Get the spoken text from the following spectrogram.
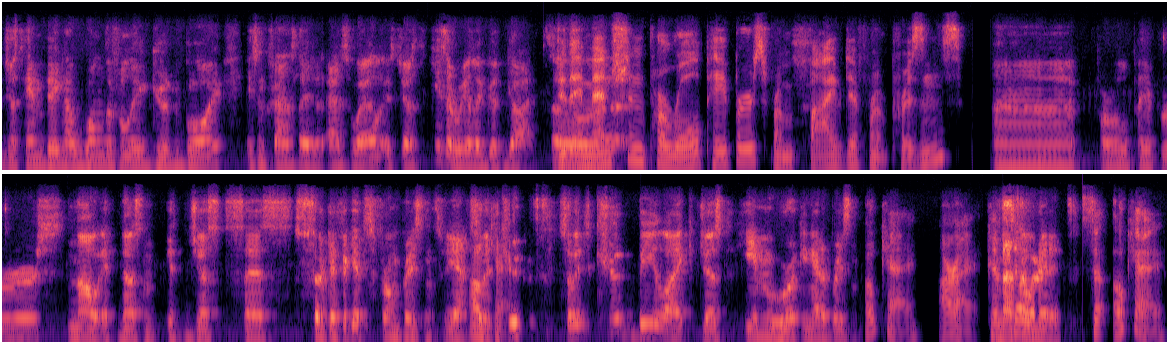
just him being a wonderfully good boy isn't translated as well. It's just he's a really good guy. So, Do they uh, mention uh, parole papers from five different prisons? Uh, parole papers. No, it doesn't. It just says certificates from prisons. Yeah. So Okay. it could so it could be like just him working at a prison. Okay. All right. And that's so, how I read it. So okay,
